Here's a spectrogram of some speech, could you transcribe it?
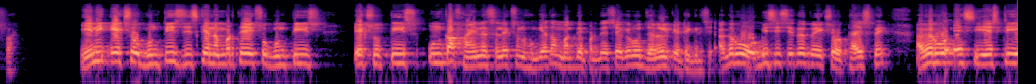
पर। यानी एक जिसके नंबर थे, एक 130 उनका फाइनल सिलेक्शन हो गया था मध्य प्रदेश से, अगर वो जनरल कैटेगरी से। अगर वो ओबीसी से थे तो 128 पे। अगर वो एस सी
